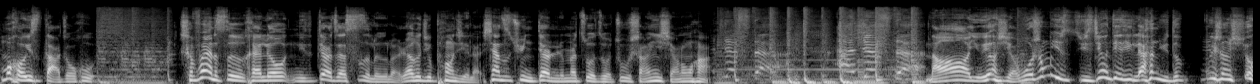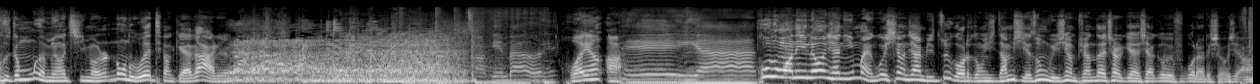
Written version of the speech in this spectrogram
没好意思打招呼。吃饭的时候还聊你的店在四楼了，然后就碰见了。下次去你店里面坐坐，祝生意兴隆哈。那、有样想，我什么一一进电梯，俩女的为什么笑的这莫名其妙，弄得我也挺尴尬的。欢迎啊！互动话题聊一下你买过性价比最高的东西，咱们先从微信平台这儿看一下各位发过来的消息啊。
